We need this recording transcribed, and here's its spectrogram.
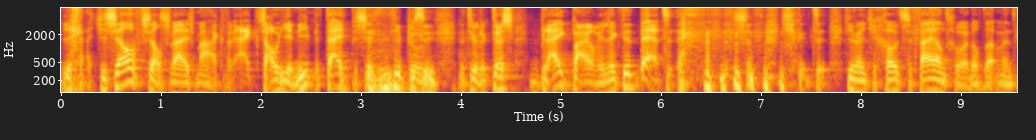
je gaat jezelf zelfs wijs maken van, ja, ik zou hier niet mijn tijd bezitten. Precies. Natuurlijk, dus blijkbaar wil ik dit bed. dus, je bent je grootste vijand geworden op dat moment.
